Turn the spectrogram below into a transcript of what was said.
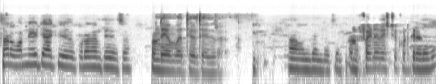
ಸರ್ ಒನ್ ಏಯ್ಟಿ ಹಾಕಿ ಕೊಡೋಣ ಅಂತ ಹೇಳಿದ್ರು ಸರ್. ಒಂದು ಎಂಬತ್ತು ಹೇಳ್ತಾ ಇದ್ರ ಹಾ ಒಂದೊಂದು ಸರ್ ಒಂದು ಫೈನಲ್ ಎಷ್ಟು ಕೊಡ್ತೀರಾ ನೀವು?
